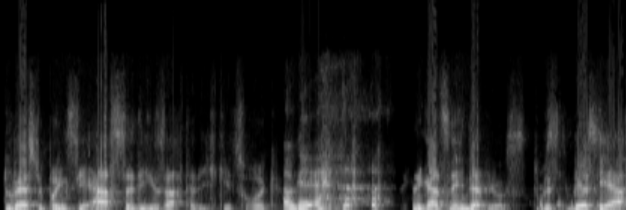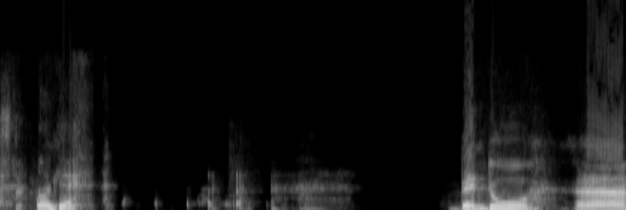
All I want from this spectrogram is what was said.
Du wärst übrigens die Erste, die gesagt hätte, ich gehe zurück. Okay. In den ganzen Interviews. Du bist, wärst die Erste. Okay. Wenn du, äh,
